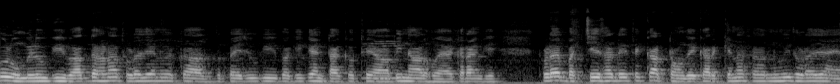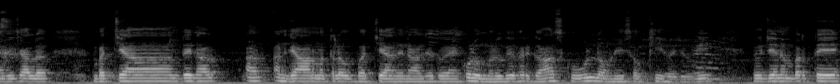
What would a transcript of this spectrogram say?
ਘੁਲੂ ਮਿਲੂਗੀ, ਵੱਧ ਹਨਾ ਥੋੜਾ ਜਿਹਾ ਇਹਨੂੰ ਇੱਕ ਆਦਤ ਪੈ ਜੂਗੀ, ਬਾਕੀ ਘੰਟਾ ਕੁ ਉੱਥੇ ਆਪ ਹੀ ਨਾਲ ਹੋਇਆ ਕਰਾਂਗੇ। ਥੋੜਾ ਬੱਚੇ ਸਾਡੇ ਇੱਥੇ ਘੱਟ ਆਉਂਦੇ ਕਰਕੇ ਨਾ ਸਾਨੂੰ ਵੀ ਥੋੜਾ ਜਿਹਾ ਐਂ ਵੀ ਚੱਲ ਬੱਚਿਆਂ ਦੇ ਨਾਲ ਅਣ- ਅਣਜਾਣ ਮਤਲਬ ਬੱਚਿਆਂ ਦੇ ਨਾਲ ਜਦੋਂ ਐ ਘੁਲੂ ਮਿਲੂਗੇ, ਫਿਰ ਗਾਂ ਸਕੂਲ ਲਾਉਣੀ ਸੌਖੀ ਹੋ ਜੂਗੀ। ਦੂਜੇ ਨੰਬਰ ਤੇ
